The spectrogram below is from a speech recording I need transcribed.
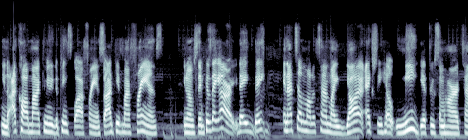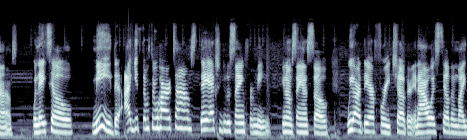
you know, I call my community the Pink Squad friends. So I give my friends, you know what I'm saying, because they are, they, they, and I tell them all the time, like, y'all actually helped me get through some hard times. When they tell me that I get them through hard times, they actually do the same for me. You know what I'm saying? So we are there for each other. And I always tell them, like,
